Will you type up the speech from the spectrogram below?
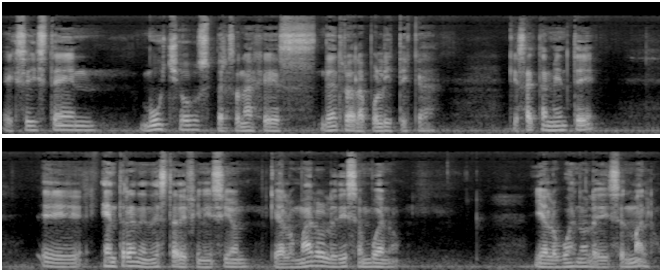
existen muchos personajes dentro de la política que exactamente eh, entran en esta definición, que a lo malo le dicen bueno y a lo bueno le dicen malo.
